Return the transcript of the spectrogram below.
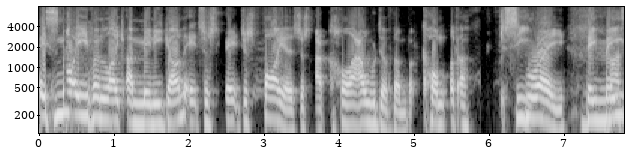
it's not even like a minigun. It's just it just fires just a cloud of them, but con- like a see spray. they made That's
